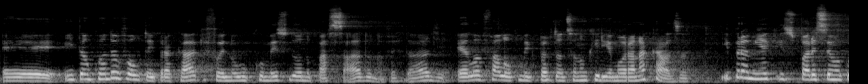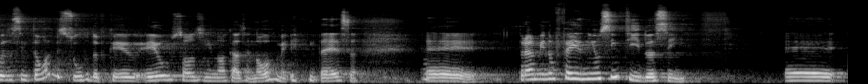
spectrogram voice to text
É, então, quando eu voltei para cá, que foi no começo do ano passado, na verdade, ela falou comigo perguntando se eu não queria morar na casa. E para mim isso pareceu uma coisa assim tão absurda, porque eu, eu sozinho numa casa enorme dessa, é, para mim não fez nenhum sentido assim. É,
